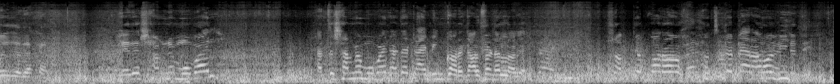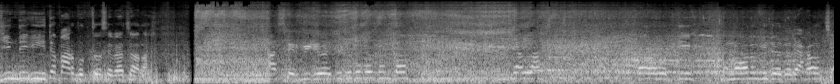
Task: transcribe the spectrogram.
ওই যে দেখেন, এদের সামনে মোবাইল হাতের সামনে মোবাইল হাতে টাইপিং করে গার্লফ্রেন্ডের লগে। সবচেয়ে বড় হচ্ছে যে প্যারাময় জিন্দিগিতে পার করতেছে বেচারা। আজকের ভিডিও এতটুকু পর্যন্ত। ইনশাল্লাহ পরবর্তী অন্য কোনো ভিডিওতে দেখা হচ্ছে।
